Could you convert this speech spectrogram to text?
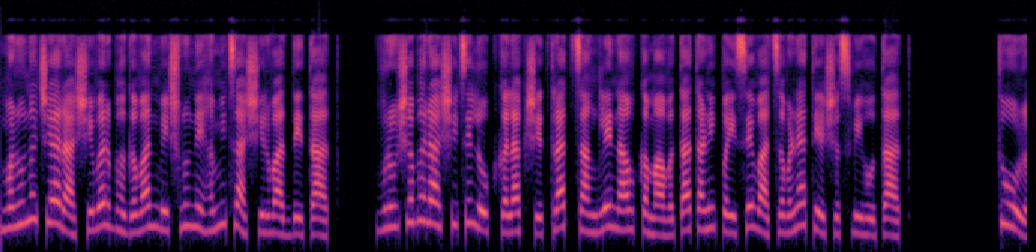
म्हणूनच या राशीवर भगवान विष्णू नेहमीच आशीर्वाद देतात. वृषभ राशीचे लोक कला क्षेत्रात चांगले नाव कमावतात आणि पैसे वाचवण्यात यशस्वी होतात. तूळ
